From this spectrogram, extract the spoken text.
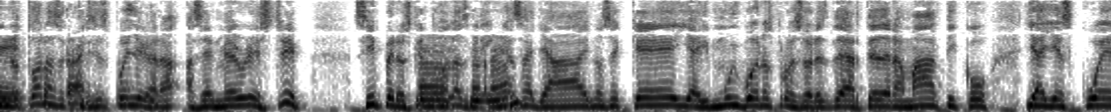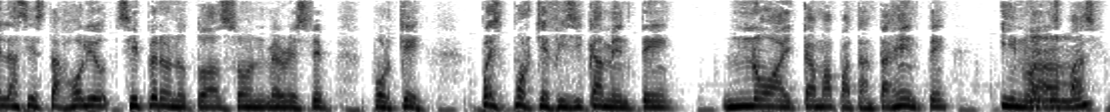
Y no todas las actrices pueden llegar a, hacer ser Mary Streep. Sí, pero es que todas las gringas allá y no sé qué, y hay muy buenos profesores de arte dramático, y hay escuelas y está Hollywood. Sí, pero no todas son Mary Streep. ¿Por qué? Pues porque físicamente no hay cama para tanta gente y no hay espacio.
